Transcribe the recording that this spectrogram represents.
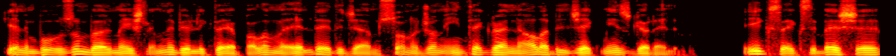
Gelin bu uzun bölme işlemini birlikte yapalım ve elde edeceğimiz sonucun integralini alabilecek miyiz görelim. x eksi 5'i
